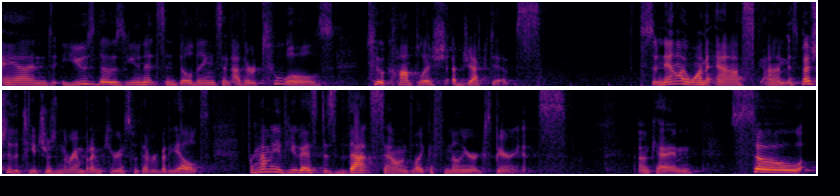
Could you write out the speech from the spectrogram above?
and use those units and buildings and other tools to accomplish objectives. So now I want to ask, um, especially the teachers in the room, but I'm curious with everybody else, for how many of you guys does that sound like a familiar experience? Okay, so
